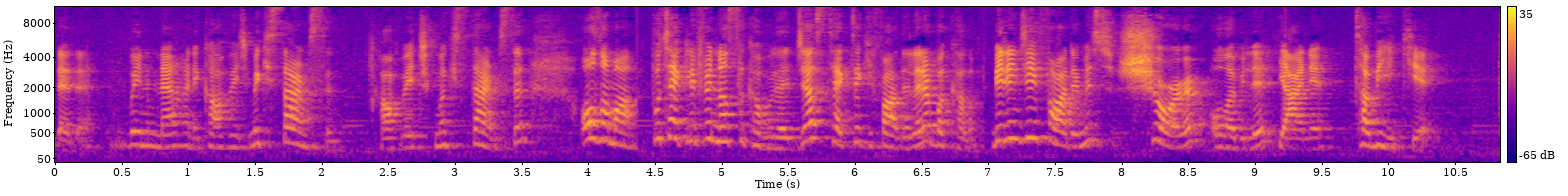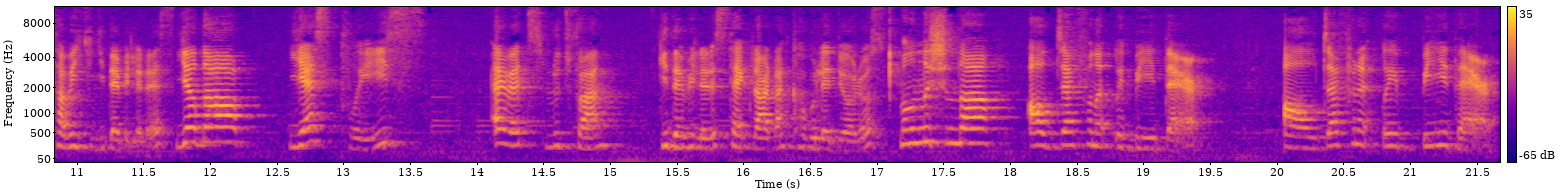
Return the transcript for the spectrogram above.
dedi. Benimle hani kahve içmek ister misin? Kahveye çıkmak ister misin? O zaman bu teklifi nasıl kabul edeceğiz? Tek tek ifadelere bakalım. Birinci ifademiz sure olabilir. Yani tabii ki. Tabii ki gidebiliriz. Ya da yes please. Evet lütfen gidebiliriz. Tekrardan kabul ediyoruz. Bunun dışında I'll definitely be there. I'll definitely be there.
